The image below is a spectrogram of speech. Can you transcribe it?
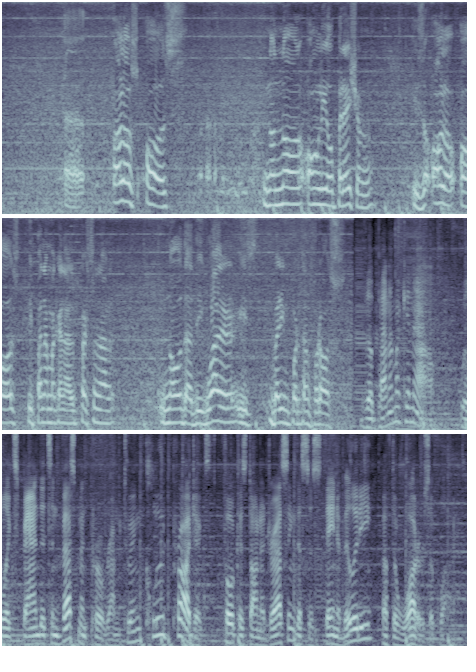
uh, all of us, uh, not, not only operation, is all of us, the Panama Canal personnel, know that the water is very important for us. The Panama Canal will expand its investment program to include projects focused on addressing the sustainability of the water supply.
